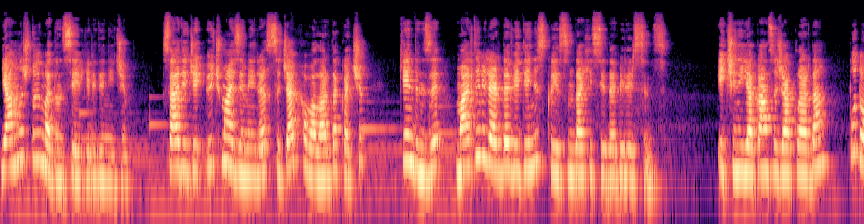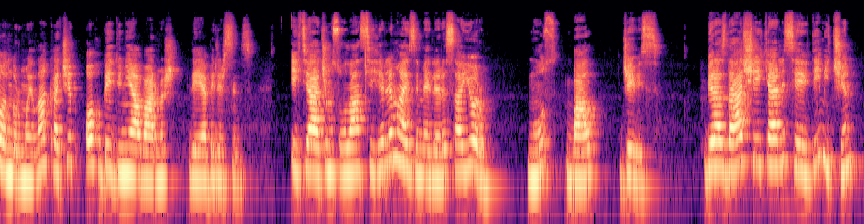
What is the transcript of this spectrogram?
Yanlış duymadın sevgili dinleyicim. Sadece 3 malzemeyle sıcak havalarda kaçıp kendinizi Maldivler'de ve deniz kıyısında hissedebilirsiniz. İçini yakan sıcaklardan bu dondurmayla kaçıp oh be dünya varmış diyebilirsiniz. İhtiyacımız olan sihirli malzemeleri sayıyorum. Muz, bal, ceviz. Biraz daha şekerli sevdiğim için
